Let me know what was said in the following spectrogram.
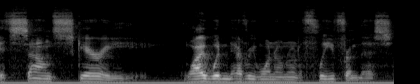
it sounds scary why wouldn't everyone want to flee from this?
